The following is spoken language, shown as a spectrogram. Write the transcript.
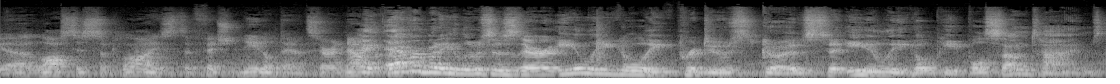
uh, lost his supplies to Fitch Needle Dancer, and now Hey, everybody loses their illegally produced goods to illegal people sometimes.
